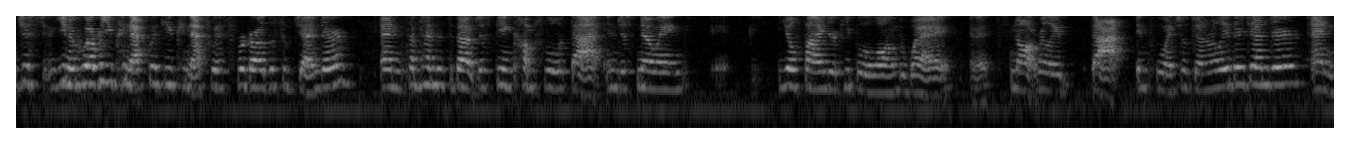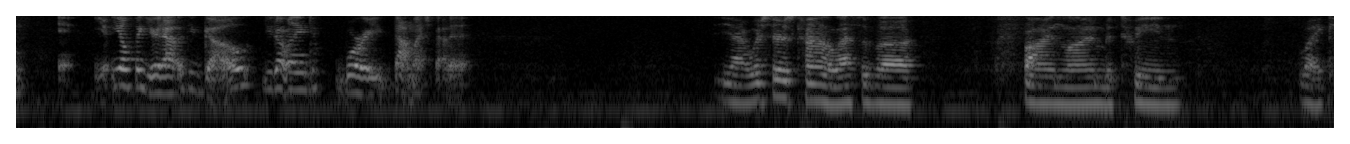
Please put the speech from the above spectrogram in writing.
just you know whoever you connect with you connect with regardless of gender and sometimes it's about just being comfortable with that and just knowing you'll find your people along the way. And it's not really that influential generally their gender. And it, you'll figure it out as you go. You don't really need to worry that much about it. Yeah, I wish there was kind of less of a fine line between like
